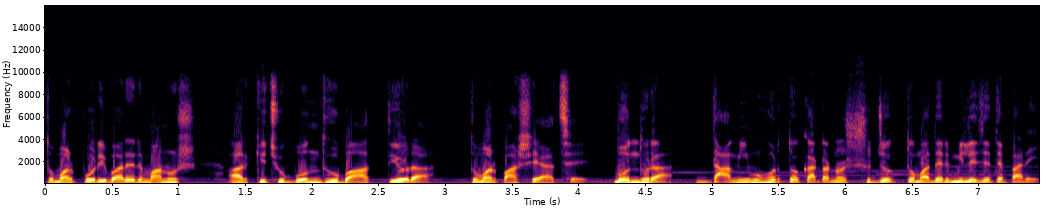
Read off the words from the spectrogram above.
তোমার পরিবারের মানুষ আর কিছু বন্ধু বা আত্মীয়রা তোমার পাশে আছে। বন্ধুরা, দামি মুহূর্ত কাটানোর সুযোগ তোমাদের মিলে যেতে পারে।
